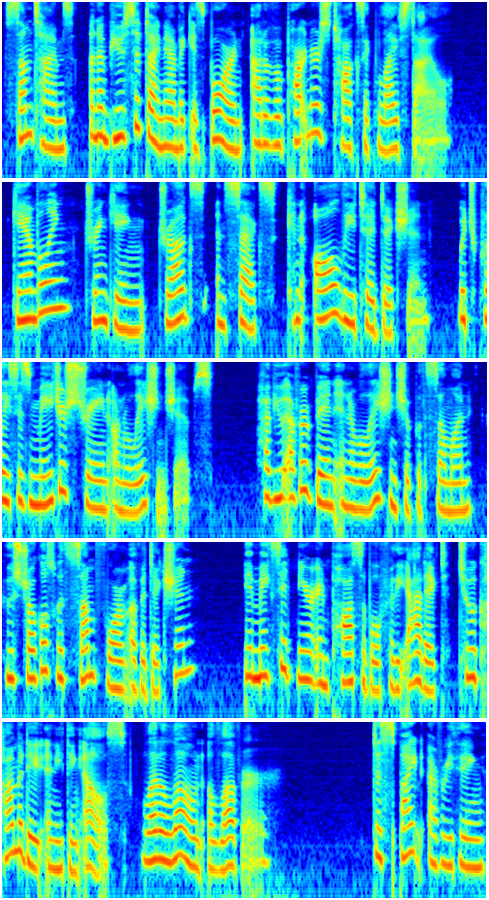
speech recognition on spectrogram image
Sometimes, an abusive dynamic is born out of a partner's toxic lifestyle. Gambling, drinking, drugs, and sex can all lead to addiction, which places major strain on relationships. Have you ever been in a relationship with someone who struggles with some form of addiction? It makes it near impossible for the addict to accommodate anything else, let alone a lover. Despite everything,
